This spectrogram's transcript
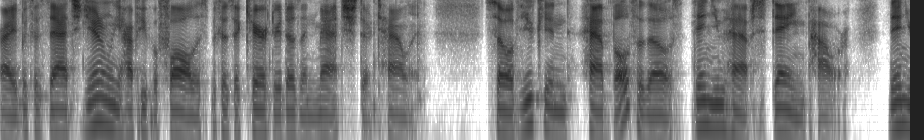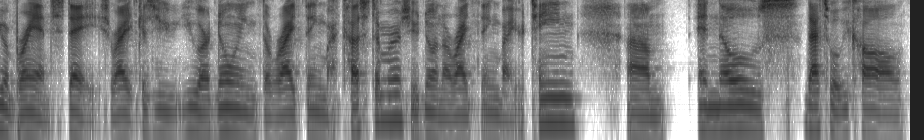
right because that's generally how people fall is because their character doesn't match their talent so if you can have both of those, then you have staying power. Then your brand stays, right? Because you you are doing the right thing by customers, you're doing the right thing by your team, um, and those that's what we call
